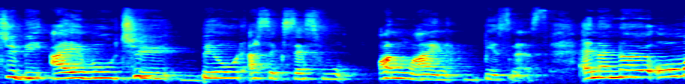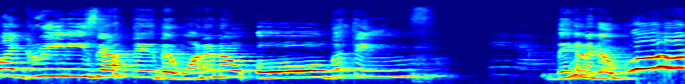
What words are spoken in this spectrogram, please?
to be able to build a successful online business. And I know all my greenies out there that want to know all the things. They're going to go, what?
